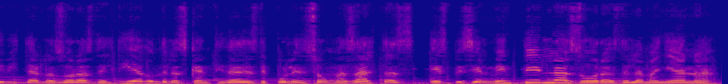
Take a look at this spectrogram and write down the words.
evitar las horas del día donde las cantidades de polen son más altas, especialmente las horas de la mañana.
